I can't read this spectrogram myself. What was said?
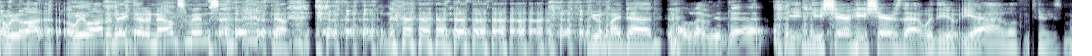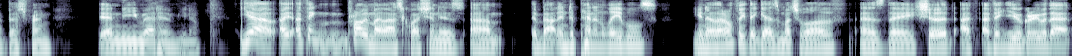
are we allowed? Are we allowed to make that announcement? no. you and my dad. I love your dad. he, he share he shares that with you. Yeah, I love him too. He's my best friend, and you met him. You know. Yeah, I, I think probably my last question is um, about independent labels. You know, I don't think they get as much love as they should. I, I think you agree with that.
